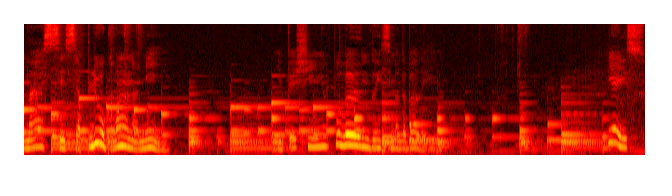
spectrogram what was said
mas c'est sa plus grande amie. E o peixinho pulando em cima da baleia. E é isso.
